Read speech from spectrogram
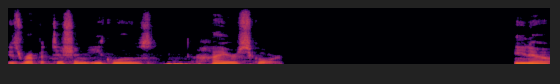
Is repetition equals higher score. You know,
